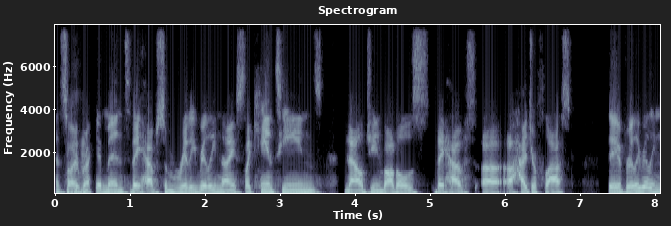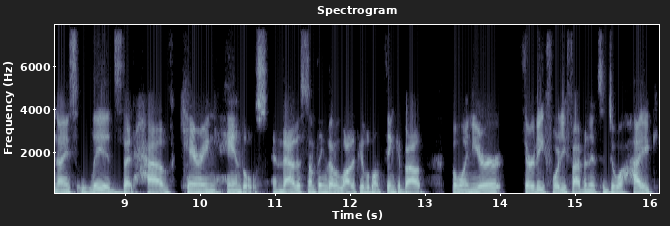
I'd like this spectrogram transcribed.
And so Mhm. I recommend they have some really, really nice, like canteens, Nalgene bottles. They have uh, a hydro flask. They have really, really nice lids that have carrying handles. And that is something that a lot of people don't think about. But when you're 30, 45 minutes into a hike,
